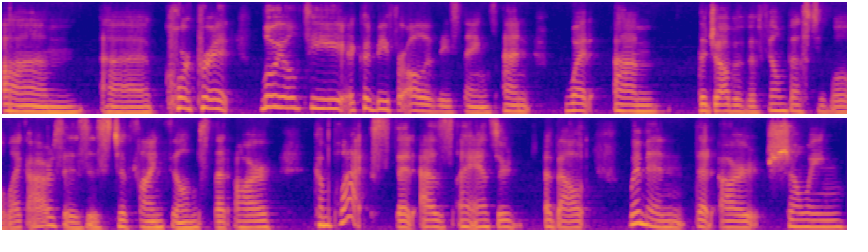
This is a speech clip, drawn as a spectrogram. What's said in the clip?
um, uh, corporate loyalty. It could be for all of these things. And what um, the job of a film festival like ours is, is to find films that are complex, that, as I answered about women, that are showing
